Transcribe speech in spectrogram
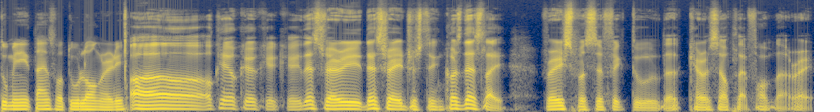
too many times for too long already Oh, okay, okay, okay, okay. That's very that's very interesting because that's like very specific to the carousell platform now, right?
